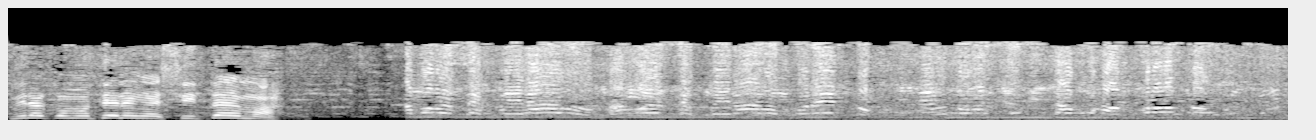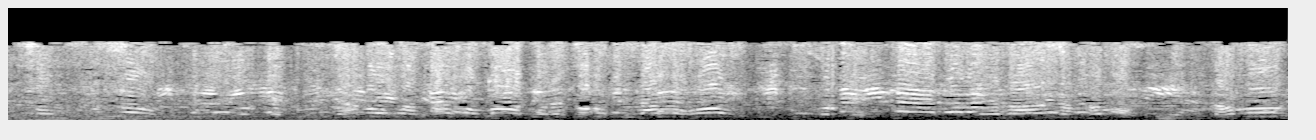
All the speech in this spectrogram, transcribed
Mira cómo tienen el sistema. Estamos desesperados, estamos desesperados por esto. Nosotros necesitamos una pronta solución. Ya no aguantamos más, por eso nos tiramos hoy. Porque estamos,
